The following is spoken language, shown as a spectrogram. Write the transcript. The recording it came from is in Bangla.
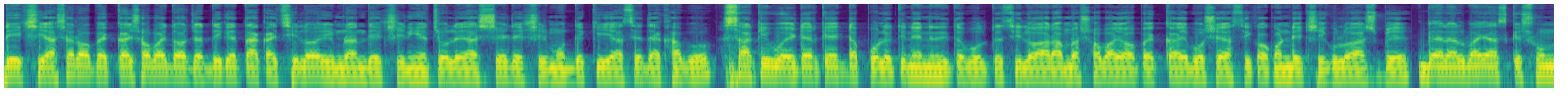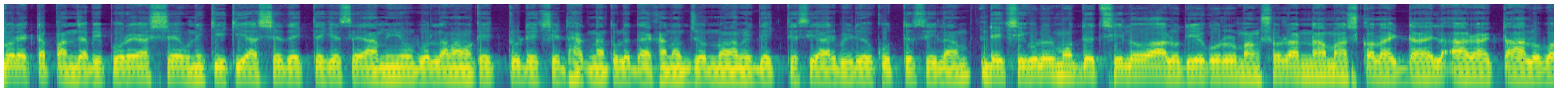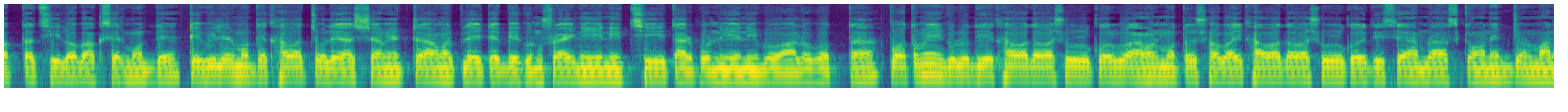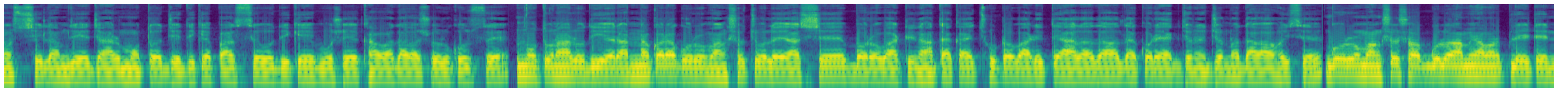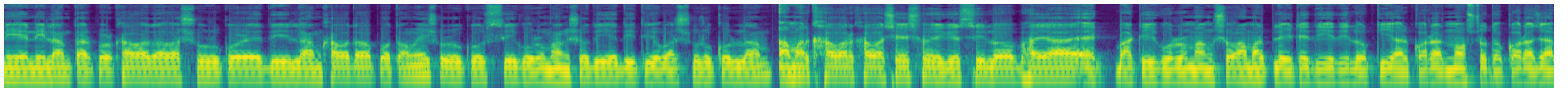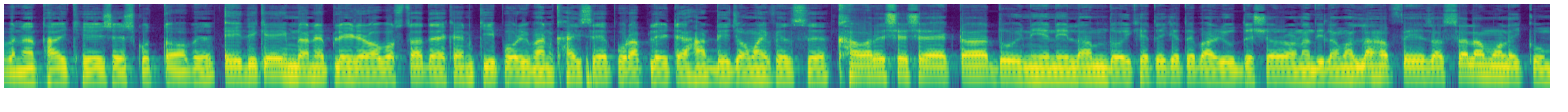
ডেক্সি আসার অপেক্ষায় সবাই দরজার দিকে তাকাইছিল। ইমরান ডেক্সি নিয়ে চলে আসছে। ডেক্সির মধ্যে কি আছে দেখাবো? সাকিব ওয়েটারকে একটা পলিথিন এনে দিতে বলতেছিল, আর আমরা সবাই অপেক্ষায় বসে আছি, কখন ডেক্সিগুলো আসবে? বেলাল ভাই, আজকে সুন্দর একটা পাঞ্জাবি পরে আসছে। উনি কি কি আসছে দেখতে গেছে। আমিও বললাম, আমাকে একটু ডেক্সির ঢাকনা তুলে দেখানোর জন্য আমি দেখতেছি আর ভিডিও করতেছিলাম। ডেক্সিগুলোর মধ্যে ছিল আলু দিয়ে গরুর মাংস রান্না, মাসকলাই ডাল আর একটা আলু ভর্তা ছিল বাক্সের মধ্যে। টেবিলের মধ্যে খাওয়া চলে আসছে। আমি একটা আমার প্লেটে বেগুন ফ্রাই নিয়ে নিচ্ছি, তারপর নিয়ে নিব আলু ভর্তা। প্রথমে এগুলো দিয়ে খাওয়া দাওয়া শুরু করব। আমার মতো সবাই খাওয়া দাওয়া শুরু করে দিছে। আমরা আজকে অনেকজন মানুষ ছিলাম যে যার মতো যেদিকে পাচ্ছে ওদিকে বসে খাওয়া দাওয়া শুরু করছে। নতুন আলু দিয়ে রান্না করা গরু মাংস চলে আসছে। বড় বাটি না থাকায় ছোট বাড়িতে আলাদা আলাদা করে একজনের জন্য দেওয়া হয়েছে গরুর মাংস সবগুলো আমি আমার প্লেটে নিয়ে নিলাম, তারপর খাওয়া দাওয়া শুরু করে দিলাম। খাওয়া দাওয়া প্রথমেই শুরু করছি গরু মাংস দিয়ে দ্বিতীয়বার শুরু করলাম। আমার খাওয়ার খাওয়া শেষ হয়ে গেছিল। ভাইয়া এক বাটি গরুর মাংস আমার প্লেটে দিয়ে দিল। কি আর করার? নষ্ট তো করা যাবে না, তাই খেয়ে শেষ করতে হবে। এইদিকে ইমরানের প্লেটের অবস্থা দেখেন, কি পরিমাণ খাইছে। পুরা প্লেটে হাড্ডি জমাই ফেলছে। খাওয়ারের শেষে একটা দই নিয়ে নিলাম। দই খেতে খেতে বাড়ির উদ্দেশ্যে রওনা দিলাম। আল্লাহ হাফেজ। আসসালামু আলাইকুম।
